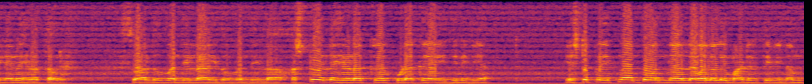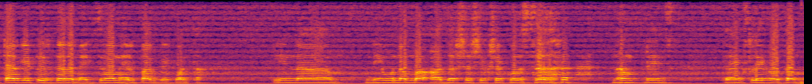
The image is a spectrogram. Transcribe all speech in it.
ಏನೇನು ಹೇಳ್ತಾವ್ರೆ ಸೊ ಅದು ಬಂದಿಲ್ಲ, ಇದು ಬಂದಿಲ್ಲ, ಅಷ್ಟು ಎಲ್ಲ ಹೇಳಕ್ಕೆ, ಕೊಡಕ್ಕೆ ಇದನ್ನಿದೆಯಾ ಎಷ್ಟು ಪ್ರಯತ್ನ ಅಂತ ಒಂದು ಲೆವೆಲಲ್ಲಿ ಮಾಡಿರ್ತೀವಿ. ನಮ್ಮ ಟಾರ್ಗೆಟ್ ಇರ್ತದೆ ಮ್ಯಾಕ್ಸಿಮಮ್ ಹೆಲ್ಪ್ ಆಗಬೇಕು ಅಂತ. ಇನ್ನು ನೀವು ನಮ್ಮ ಆದರ್ಶ ಶಿಕ್ಷಕರು ಸರ್ ನಮ್ಮ ಫ್ರೆಂಡ್ಸ್ ಥ್ಯಾಂಕ್ಸ್ ಲೈ ಗೌತಮ್.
